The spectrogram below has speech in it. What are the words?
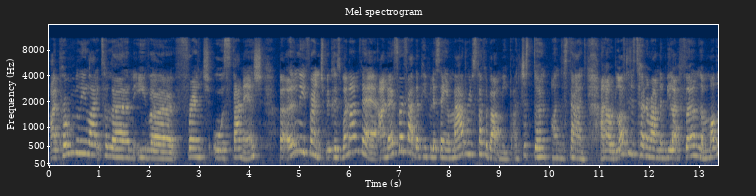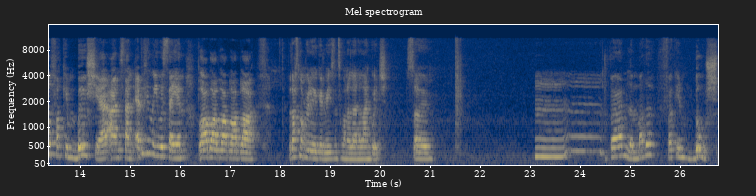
I'd probably like to learn either French or Spanish, but only French because when I'm there, I know for a fact that people are saying mad rude stuff about me, but I just don't understand. And I would love to just turn around and be like, firm the motherfucking bullshit. I understand everything that you were saying, blah, blah, blah, blah, blah. But that's not really a good reason to want to learn a language. So, firm the motherfucking bush,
